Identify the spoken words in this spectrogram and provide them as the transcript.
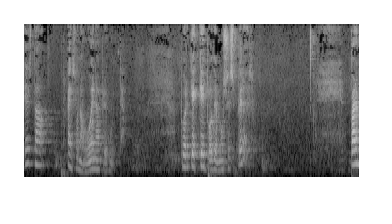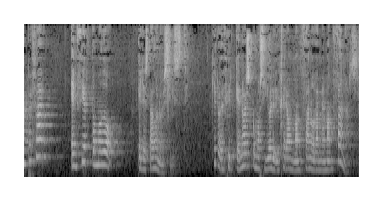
Esta es una buena pregunta. Porque ¿qué podemos esperar? Para empezar, en cierto modo, el Estado no existe. Quiero decir que no es como si yo le dijera a un manzano, dame manzanas.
